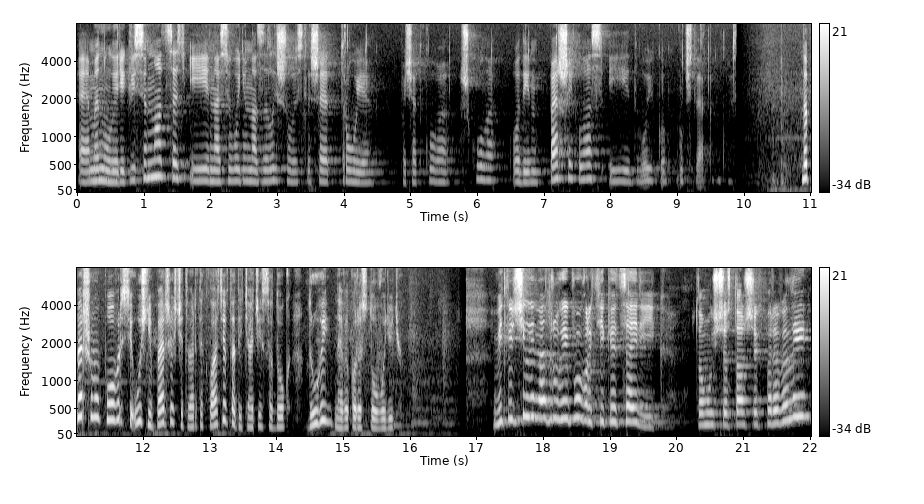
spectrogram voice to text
е, минулий рік 18 і на сьогодні в нас залишилось лише троє. Початкова школа, один перший клас і двойко у четвертому класі. На першому поверсі учні перших-четвертих класів та дитячий садок. Другий не використовують. Відключили нас другий поверх тільки цей рік, тому що старших перевели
